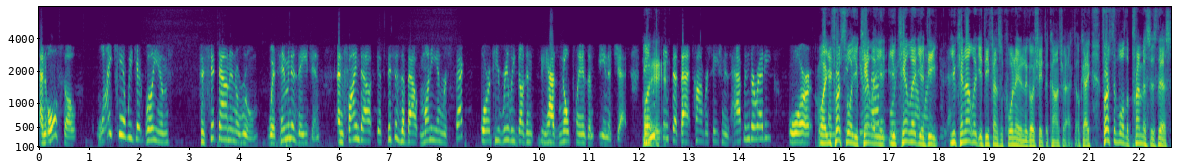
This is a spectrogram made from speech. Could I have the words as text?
And also, why can't we get Williams to sit down in a room with him and his agent and find out if this is about money and respect or if he really doesn't, he has no plans on being a Jet. Do Well, you think that that conversation has happened already? Or Well, you, first of all, you can't let you, you can't let your de- you cannot let your defensive coordinator negotiate the contract. Okay. First of all, the premise is this:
